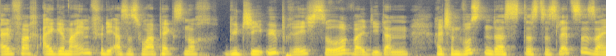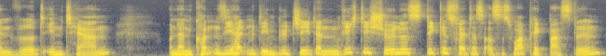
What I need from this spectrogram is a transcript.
einfach allgemein für die Accessoire-Packs noch Budget übrig, so, weil die dann halt schon wussten, dass das das letzte sein wird intern. Und dann konnten sie halt mit dem Budget dann ein richtig schönes, dickes, fettes Accessoire-Pack basteln.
